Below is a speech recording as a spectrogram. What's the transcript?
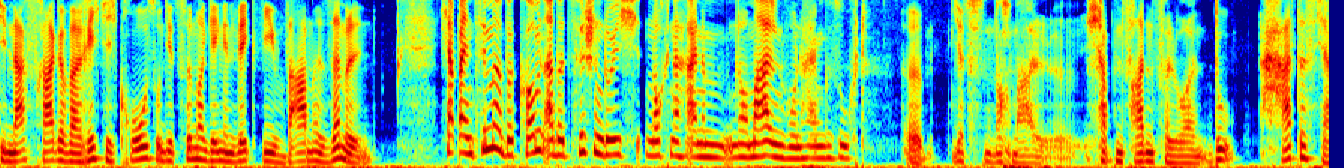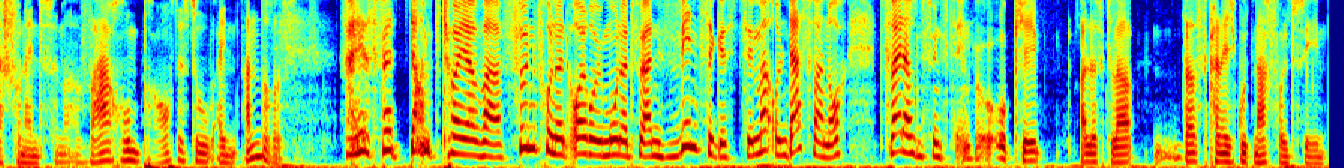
Die Nachfrage war richtig groß und die Zimmer gingen weg wie warme Semmeln. Ich habe ein Zimmer bekommen, aber zwischendurch noch nach einem normalen Wohnheim gesucht. Äh, jetzt nochmal, ich habe den Faden verloren. Du hattest ja schon ein Zimmer. Warum brauchtest du ein anderes? Weil es verdammt teuer war. 500 Euro im Monat für ein winziges Zimmer und das war noch 2015. Okay, alles klar. Das kann ich gut nachvollziehen.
